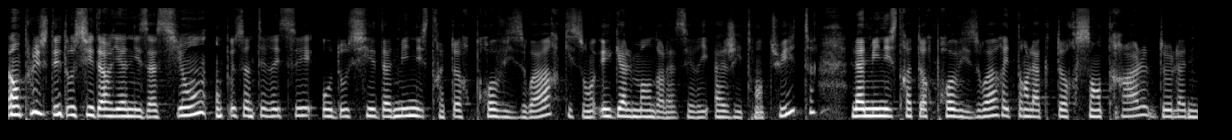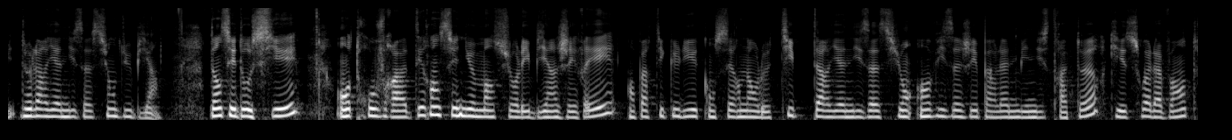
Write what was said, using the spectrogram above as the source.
En plus des dossiers d'arianisation, on peut s'intéresser aux dossiers d'administrateurs provisoires qui sont également dans la série AJ38, l'administrateur provisoire étant l'acteur central de l'arianisation du bien. Dans ces dossiers, on trouvera des renseignements sur les biens gérés, en particulier concernant le type d'arianisation envisagé par l'administrateur, qui est soit la vente,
